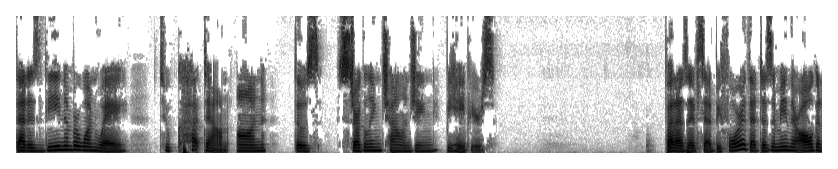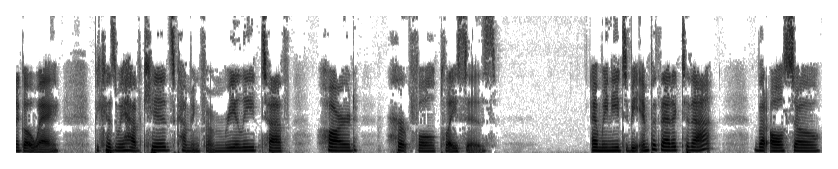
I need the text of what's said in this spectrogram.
That is the number one way to cut down on those struggling, challenging behaviors. But as I've said before, that doesn't mean they're all going to go away because we have kids coming from really tough, hard, hurtful places. And we need to be empathetic to that, but also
